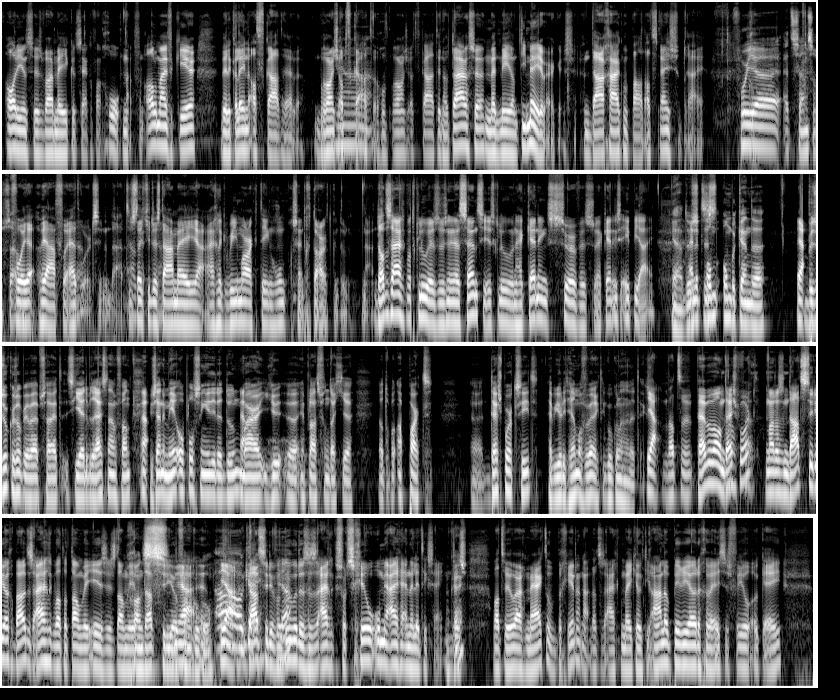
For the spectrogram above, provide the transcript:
audiences waarmee je kunt zeggen van... Goh, nou, van al mijn verkeer wil ik alleen de advocaten hebben. Brancheadvocaten of brancheadvocaten en notarissen met meer dan 10 medewerkers. En daar ga ik bepaalde advertenties op draaien. Voor je AdSense of zo. Voor je, ja, voor AdWords inderdaad. Dus dat je dus ja. daarmee ja, eigenlijk remarketing 100% getarget kunt doen. Nou, dat is eigenlijk wat Clue is. Dus in essentie is Clue een herkenningsservice, een herkennings-API. Ja, dus En het is- on- onbekende Ja. bezoekers op je website, zie jij de bedrijfsnaam van. Ja. Er zijn er meer oplossingen die dat doen, Ja. maar je, eh, in plaats van dat je dat op een apart eh, dashboard ziet, hebben jullie het helemaal verwerkt in Google Analytics? Ja, wat we, we hebben wel een Oh, dashboard, maar dat is een datastudio gebouwd. Dus eigenlijk wat dat dan weer is, is dan weer... Gewoon een datastudio van Google. een- Ah, ja, een oké. datastudio van Ja. Google. Dus dat is eigenlijk een soort schil om je eigen analytics heen. Dus wat we heel erg merkten op het begin, nou dat is eigenlijk een beetje ook die aanloopperiode geweest, is van joh, oké,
